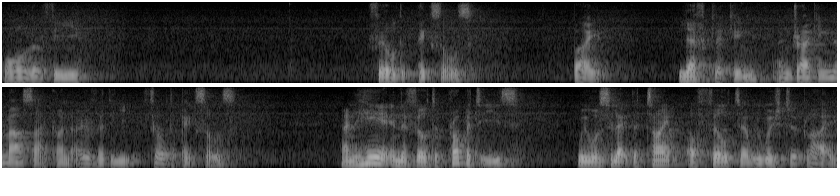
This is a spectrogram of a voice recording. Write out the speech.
all of the filled pixels by left clicking and dragging the mouse icon over the filter pixels. And here in the filter properties, we will select the type of filter we wish to apply.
